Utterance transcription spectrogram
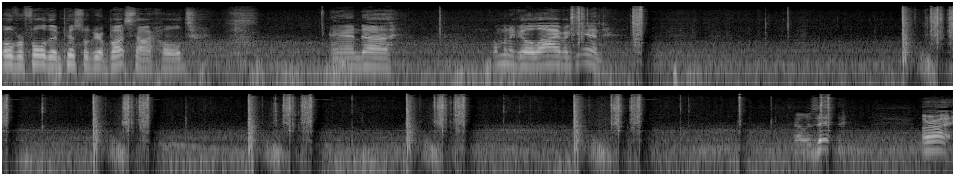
overfolded pistol grip buttstock holds. And uh, I'm gonna go live again. That was it. All right,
